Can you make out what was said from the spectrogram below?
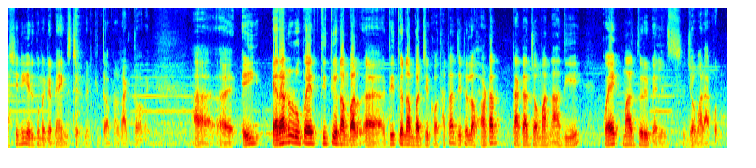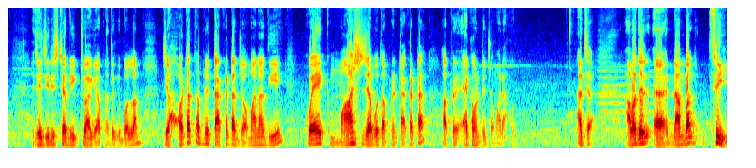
আসেনি, এরকম একটা ব্যাংক স্টেটমেন্ট কিন্তু আপনার রাখতে হবে। এই এড়ানোর উপায়ের তৃতীয় নাম্বার তৃতীয় নাম্বার যে কথাটা, যেটা হলো হঠাৎ টাকা জমা না দিয়ে কয়েক মাস ধরে ব্যালেন্স জমা রাখুন। যে জিনিসটা আমি একটু আগে আপনাদেরকে বললাম যে হঠাৎ আপনি টাকাটা জমা না দিয়ে কয়েক মাস যাবত আপনার টাকাটা আপনার অ্যাকাউন্টে জমা রাখুন। আচ্ছা আমাদের নাম্বার থ্রি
